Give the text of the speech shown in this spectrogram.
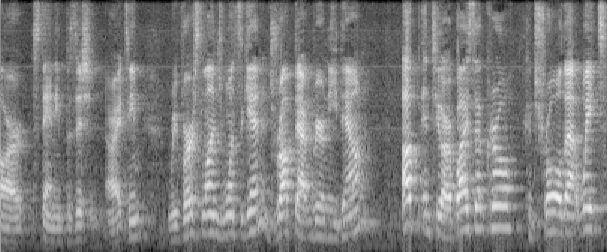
our standing position. All right, team? Reverse lunge once again. Drop that rear knee down, up into our bicep curl, control that weight,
